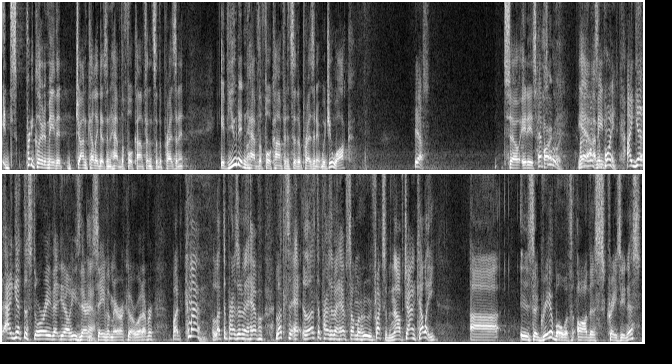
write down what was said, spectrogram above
it's pretty clear to me that John Kelly doesn't have the full confidence of the president. If you didn't have the full confidence of the president, would you walk? Yes. So it is Absolutely. hard. I mean, Yeah, what's I mean, the point? I get, I get the story that you know he's there Yeah. to save America or whatever. But come on, let the president have let's let the president have someone who reflects him. Now, if John Kelly uh, is agreeable with all this craziness,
